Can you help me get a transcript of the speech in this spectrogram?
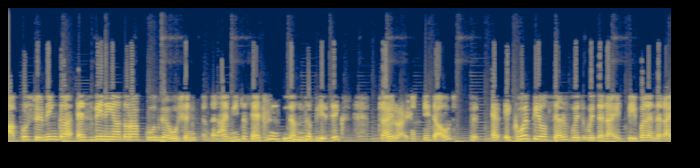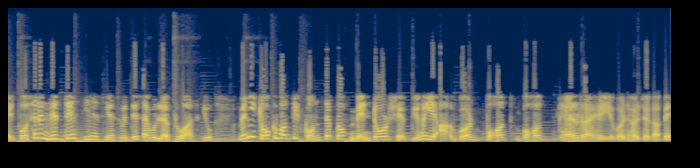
आपको स्विमिंग का एस भी नहीं आता और आप कूद गए ओशन के अंदर. I mean to say at least learn the basics try. It out equip yourself with with the right people and the right person. And with this yes yes with this i would love to ask you when you talk about the concept of mentorship you know ये वर्ड बहुत बहुत फैल रहा है ये वर्ड हर जगह पे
